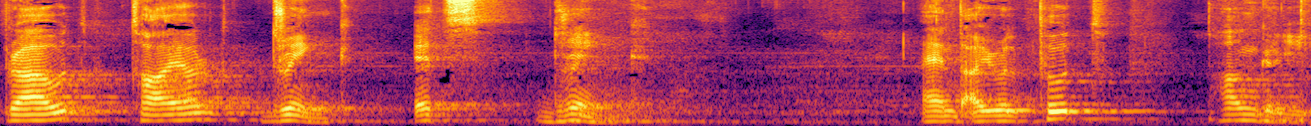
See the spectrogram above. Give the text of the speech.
proud, tired, drink. It's drink. And I will put hungry.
